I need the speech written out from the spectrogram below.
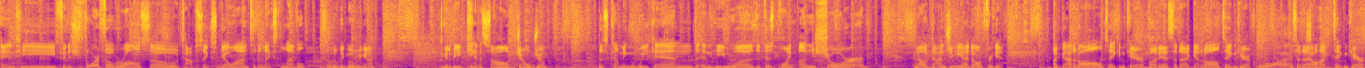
And he finished fourth overall. So top six go on to the next level. So he'll be moving on. He's going to be in Kennesaw, Georgia, this coming weekend, and he was at this point unsure. No, Don G, I don't forget. I've got it all taken care of, buddy. I said I got it all taken care of. What? I said I all have it taken care of.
